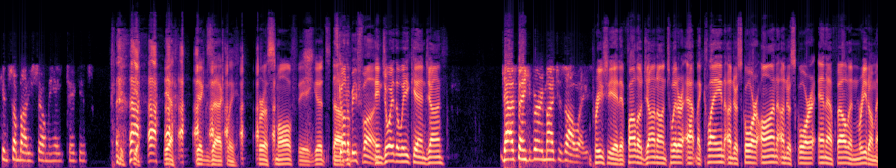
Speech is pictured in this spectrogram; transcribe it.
Can somebody sell me eight tickets?" yeah, yeah, exactly. For a small fee. Good stuff. It's going to be fun. Enjoy the weekend, John. Guys, thank you very much as always. Appreciate it. Follow John on Twitter at McClain underscore on underscore NFL and read them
